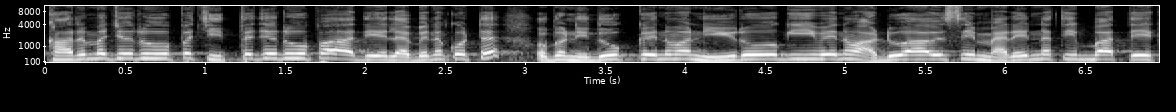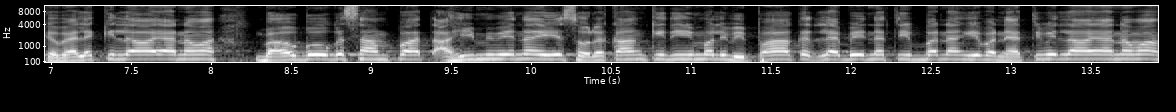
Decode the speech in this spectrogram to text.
කර්මජ රූප චිත්තජ රූප ආදී ලැබෙනකොට ඔබ නිදුක් වෙනවා නිරෝගී වෙනවා අඩුවාවිසින් මැරෙන්න තිබ්බත් ඒක වැලකිලා යනවා. භවභෝග සම්පත් අහිමි වෙන ඒ සොරකම් කිරීම වල විපාක ලැබෙන්න තිබ්බනම් ඒව නැති වෙලා යනවා.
